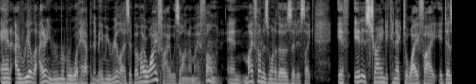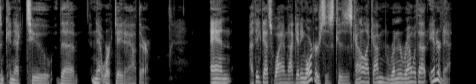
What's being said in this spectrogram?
And I realized, I don't even remember what happened that made me realize it, but my Wi Fi was on on my phone. And my phone is one of those that is like, if it is trying to connect to Wi Fi, it doesn't connect to the network data out there. And I think that's why I'm not getting orders is because it's kind of like I'm running around without internet.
